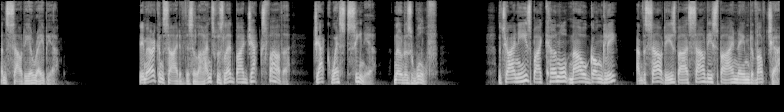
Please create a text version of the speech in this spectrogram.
and Saudi Arabia. The American side of this alliance was led by Jack's father, Jack West Sr., known as Wolf. The Chinese by Colonel Mao Gongli, and the Saudis by a Saudi spy named Vulture,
